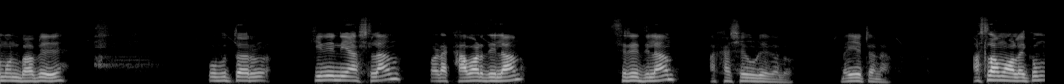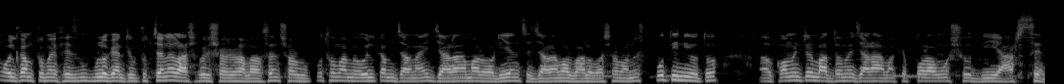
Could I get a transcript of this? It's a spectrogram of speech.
এমনভাবে, কবুতর কিনে নিয়ে আসলাম, কটা খাবার দিলাম, ছেড়ে দিলাম, আকাশে উড়ে গেল। ভাই, এটা না। আসসালামু আলাইকুম, welcome to my Facebook blog and YouTube channel. আশা করি সবাই ভালো আছেন। সর্বপ্রথম আমি ওয়েলকাম জানাই, যারা আমার অডিয়েন্সে যারা আমার ভালোবাসার মানুষ, প্রতিনিয়ত কমেন্টের মাধ্যমে যারা আমাকে পরামর্শ দিয়ে আসছেন,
